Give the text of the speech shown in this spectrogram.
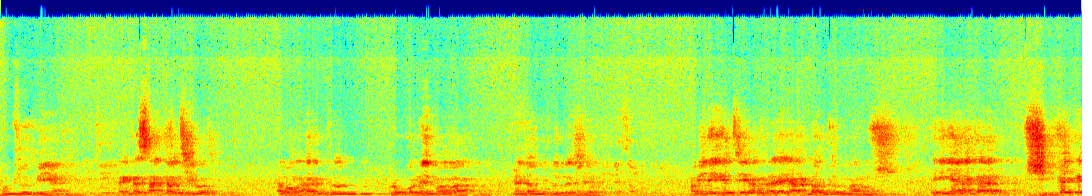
মঞ্জুর মিয়া একটা সার্কেল ছিল। এবং আরেকজন রোকনের বাবা মেজামুদ্দুল্লাহ সাহেব আমি দেখেছি আমরা আট দশজন মানুষ এই এলাকার শিক্ষাকে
